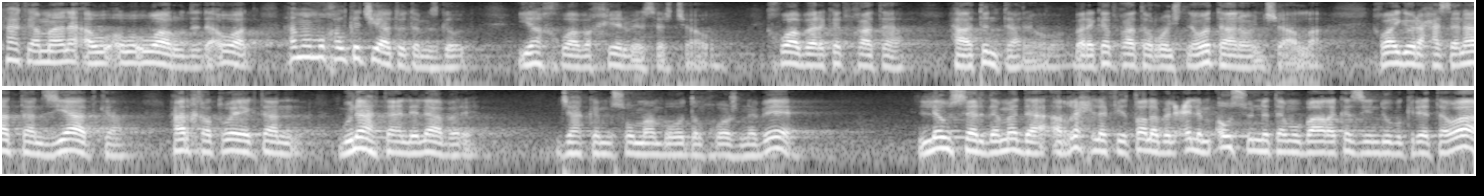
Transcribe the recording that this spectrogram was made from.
کاکە ئەمانە ئەو ئەوە وا ڕوودەدا ئەوات هەمە خەڵکە چی هاتۆتە مزگەوت یا خوا بە خێر بێ سەر چاوم خوا بەرەکەت بخاتە هاتنتانەوە بەرەکەت بخاتە ڕۆیشتنەوەتانەوە انشاءله خی گەورە حەسەناتتان زیاد کە هەر خەتوەیەکتان گوناهتان لێلا بەرێ جاکە مسلمان بەوە دڵخۆش نەبێ لەو سەردەمەدا الرحلة في طلب العلم ئەو سنەتە مبارەکە زیندوو بکرێتەوە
